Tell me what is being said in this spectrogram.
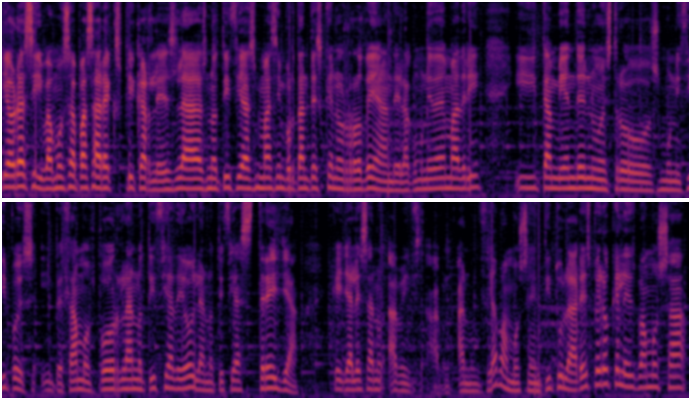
Y ahora sí, vamos a pasar a explicarles las noticias más importantes que nos rodean de la Comunidad de Madrid y también de nuestros municipios. Empezamos por la noticia de hoy, la noticia estrella, que ya les anunciábamos en titulares, pero que les vamos a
